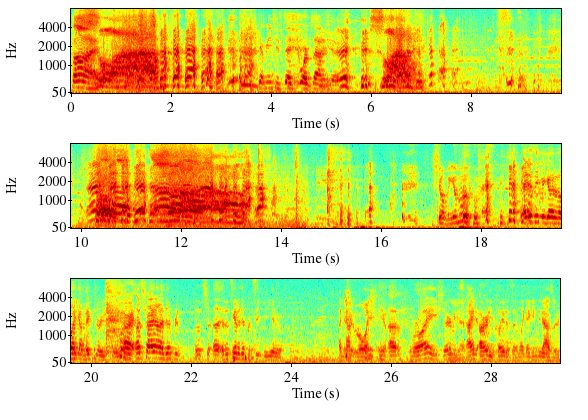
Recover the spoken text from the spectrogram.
Five. Slap. Get Mewtwo's dead corpse out of here. Slap. Show me your move. I just even go to like a victory screen. All right, let's try it on a different. Let's try, uh, let's get a different CPU. I got it Roy. You, uh, Roy, are you sure? We just I already played as him. Like I can do Bowser.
